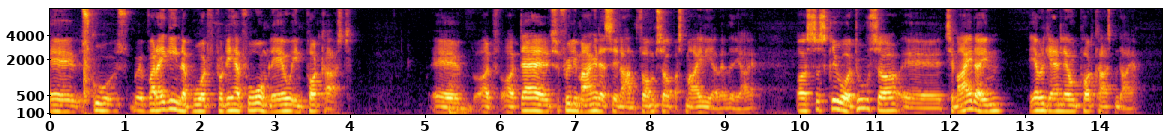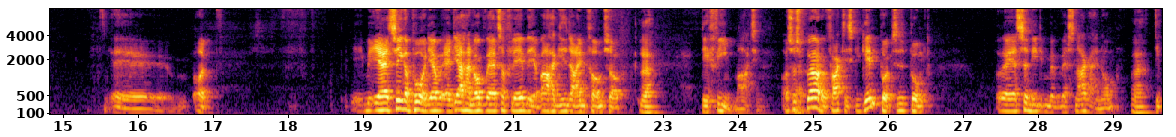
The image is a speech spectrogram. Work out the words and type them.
øh, skulle, var der ikke en, der burde på det her forum lave en podcast? Øh, og, og der er selvfølgelig mange, der sender ham thumbs up og smiley og hvad ved jeg. Og så skriver du så øh, til mig derinde, jeg vil gerne lave en podcast med dig. Øh, og jeg er sikker på, at jeg, at jeg har nok været så flabet, at jeg bare har givet dig en thumbs up. Ja, Det er fint, Martin. Og så spørger du faktisk igen på et tidspunkt, og jeg er så lidt, "Men hvad snakker han om? ja, Det,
